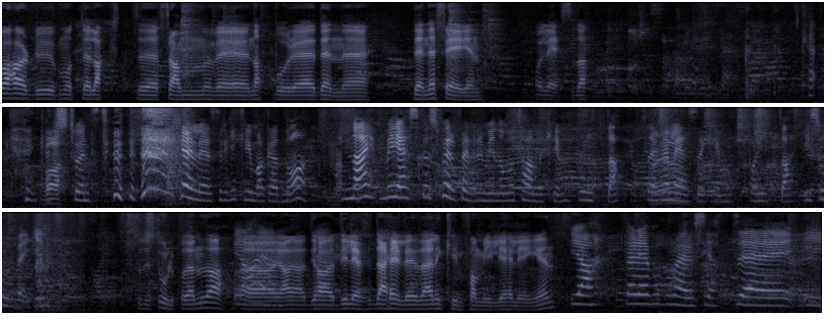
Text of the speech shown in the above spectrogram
hva har du måte lagt eh, fram ved nattbordet denne, denne ferien å lese, da? Catch 22. Jeg leser ikke krim akkurat nå. Nei, men jeg skal spørre foreldrene mine om å ta med krim på hytta. Så jeg kan lese krim på hytta, i solveggen. Så du stoler på dem, da? Ja, ja. Eh, ja, ja de har, de leser, det, er hele, det er en krimfamilie, hele gjengen? Ja, det er det pappa pleier å si, at uh, i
